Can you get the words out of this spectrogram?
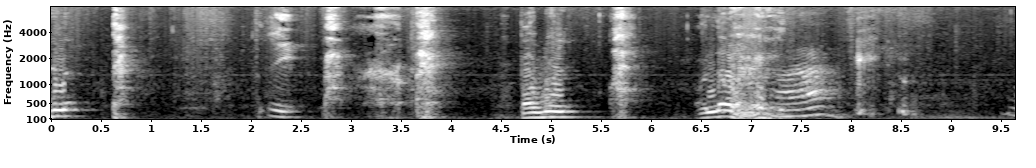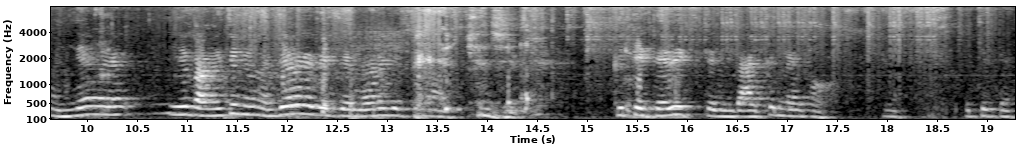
거는, 이, 올라오는, 아, 언제, 이 방송은 언제 오래될지 모르겠지만. 그때 들을 때는 다 끝내고, 네. 어쨌든,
